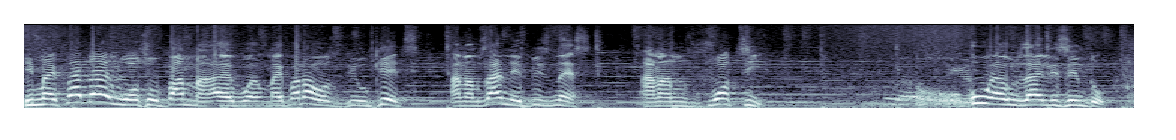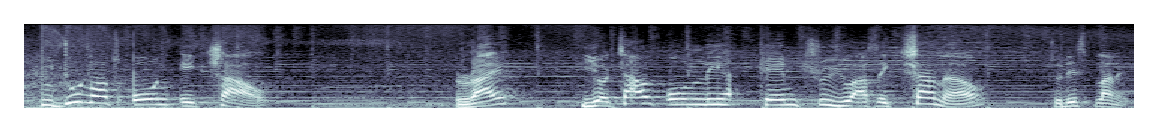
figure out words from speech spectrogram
If my father was Obama, uh, well, my father was Bill Gates, and I'm starting a business, and I'm 40, who else will I listen to? You do not own a child, right? Your child only came through you as a channel to this planet.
